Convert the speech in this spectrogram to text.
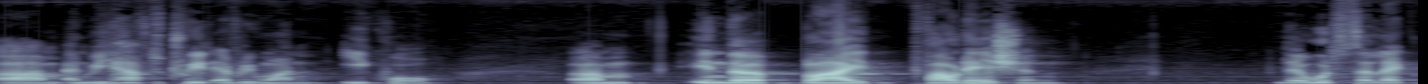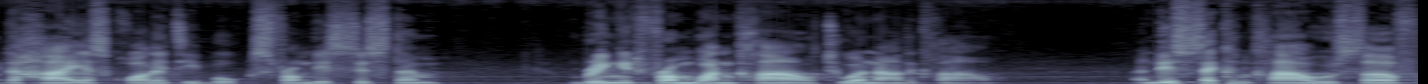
Um, and we have to treat everyone equal. Um, in the blind foundation, they would select the highest quality books from this system, bring it from one cloud to another cloud. And this second cloud will serve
